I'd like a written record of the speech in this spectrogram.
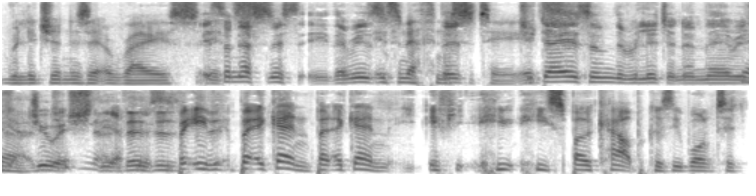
religion? Is it a race? It's, an ethnicity. There is it's an ethnicity. It's- Judaism, the religion, and there is Yeah. Jewish, Yeah, the there's- ethnicity. But even, but again, but again, if he, he he spoke out because he wanted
